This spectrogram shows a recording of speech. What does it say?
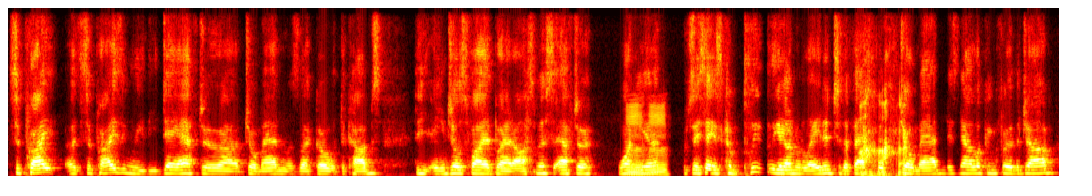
Surprise, uh, surprisingly, the day after uh, Joe Maddon was let go with the Cubs, the Angels fired Brad Ausmus after one year, Mhm. which they say is completely unrelated to the fact that Joe Maddon is now looking for the job.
